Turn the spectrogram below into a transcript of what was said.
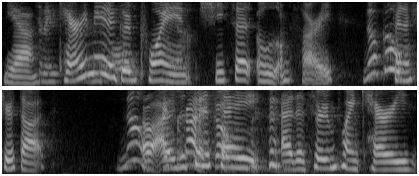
Yeah. And Carrie we made a good point. She said, "Oh, I'm sorry. No, go Finish your thought." No, Oh, I, was just gonna. Go. say, at a certain point, Carrie's,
